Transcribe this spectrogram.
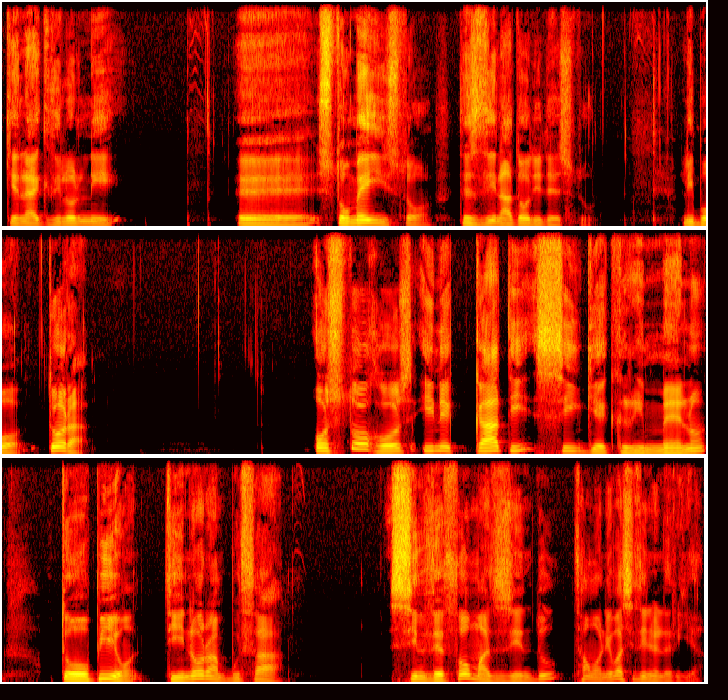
και να εκδηλώνει ε, στο μέγιστο τις δυνατότητες του. Λοιπόν, τώρα, ο στόχος είναι κάτι συγκεκριμένο το οποίο την ώρα που θα συνδεθώ μαζί του θα μου ανεβάσει την ενέργεια.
